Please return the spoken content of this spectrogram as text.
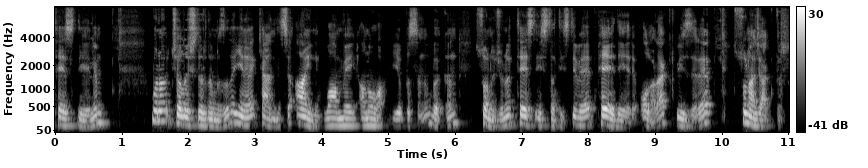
test diyelim. Bunu çalıştırdığımızda da yine kendisi aynı one way ANOVA yapısını bakın sonucunu test istatistiği ve P değeri olarak bizlere sunacaktır.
